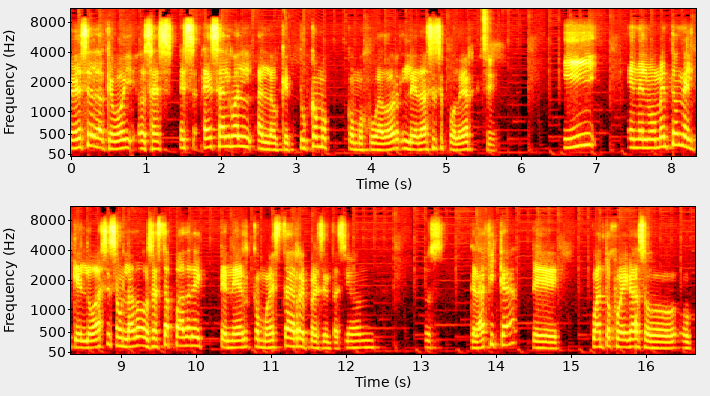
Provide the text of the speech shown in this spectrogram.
pero eso es a lo que voy, o sea, es, es, algo a lo que tú como, como jugador le das ese poder. Sí. Y en el momento en el que lo haces a un lado, o sea, está padre tener como esta representación pues, gráfica de cuánto juegas o,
